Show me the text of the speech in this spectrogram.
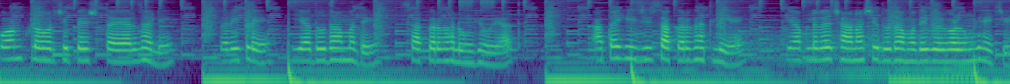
कॉर्नफ्लॉवरची पेस्ट तयार झाली तर इकडे या दुधामध्ये साखर घालून घेऊयात. आता ही जी साखर घातली आहे ती आपल्याला छान अशी दुधामध्ये विरघळून घ्यायची.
